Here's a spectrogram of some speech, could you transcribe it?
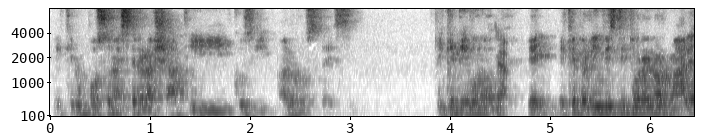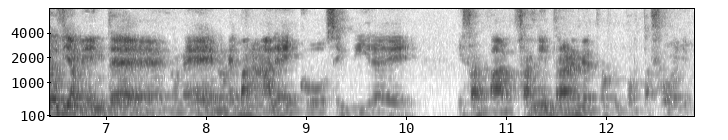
e che non possono essere lasciati così a loro stessi. E che, devono, yeah. e, e, che per l'investitore normale ovviamente non è, non è banale ecco, seguire e, e far par- farli entrare nel proprio portafoglio.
